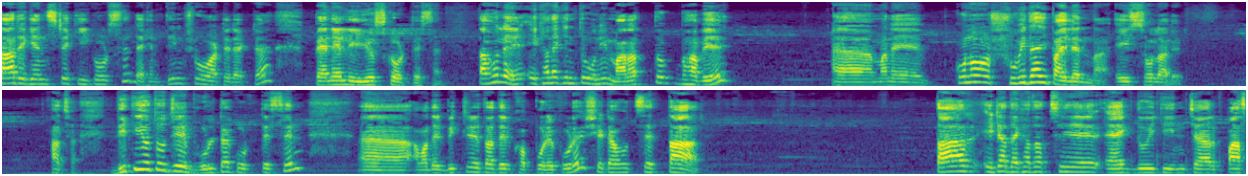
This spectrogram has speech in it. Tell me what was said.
তার এগেনস্টে কি করছে? দেখেন, তিনশো ওয়াটের একটা প্যানেল ইউজ করতেছেন। তাহলে এখানে কিন্তু উনি মারাত্মকভাবে মানে কোনো সুবিধাই পাইলেন না এই সোলারের আচ্ছা দ্বিতীয়ত যে ভুলটা করতেছেন আমাদের বিক্রেতাদের খপ্পরে পড়ে, সেটা হচ্ছে তার। তার এটা দেখা যাচ্ছে এক দুই তিন চার পাঁচ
